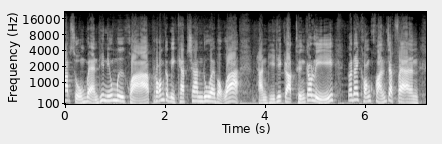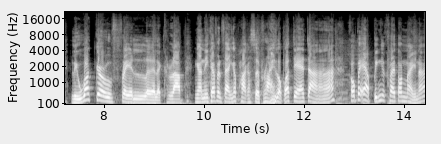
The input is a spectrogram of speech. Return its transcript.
าพสวมแหวนที่นิ้วมือขวา พร้อมกับมีแคปชั่นด้วยบอกว่าทันทีที่กลับถึงเกาหลี ก็ได้ของขวัญจากแฟน หรือว่า girlfriend เลยแหละครับ งานนี้ครับแฟนๆ ก็พากันเซอร์ไพรส์บอกว่าแจจ๋าเขาไปแอบปิ๊งกับใครตอนไหนนะ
